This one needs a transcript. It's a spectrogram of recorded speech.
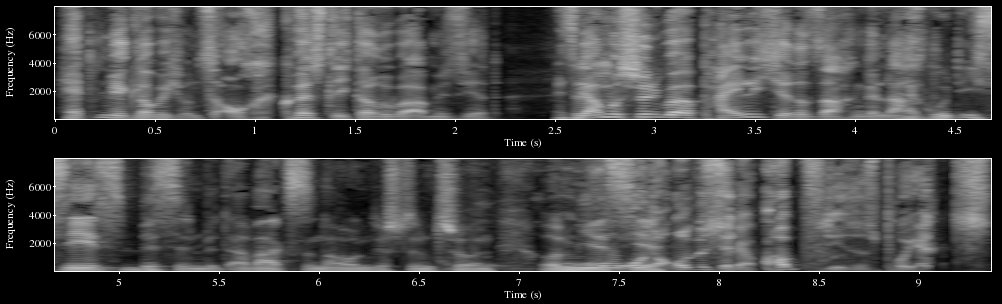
hätten wir, glaube ich, uns auch köstlich darüber amüsiert. Also wir haben uns schon über peinlichere Sachen Na gelacht. gut, ich sehe es ein bisschen mit erwachsenen Augen, das stimmt schon. Und mir ist oh, hier, darum ist ja der Kopf dieses Projekts.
